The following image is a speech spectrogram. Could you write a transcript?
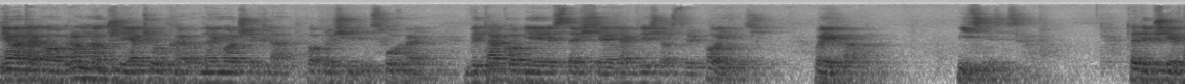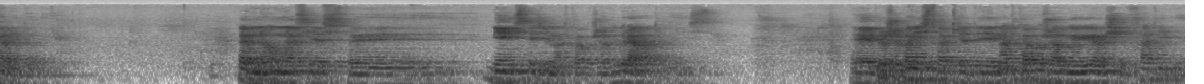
Miała taką ogromną przyjaciółkę od najmłodszych lat. Poprosili, słuchaj, wy tak obie jesteście jak dwie siostry, pojedź. Pojechała. Nic nie zyskała. Wtedy przyjechali do mnie. Pewno u nas jest e, miejsce, gdzie Matka Boża wybrała to miejsce. E, proszę Państwa, kiedy Matka Boża objawiła się w Fatimie,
